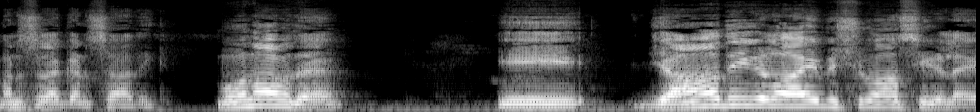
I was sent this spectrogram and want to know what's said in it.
മനസ്സിലാക്കാൻ സാധിക്കും. മൂന്നാമത് ഈ ജാതികളായ വിശ്വാസികളെ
